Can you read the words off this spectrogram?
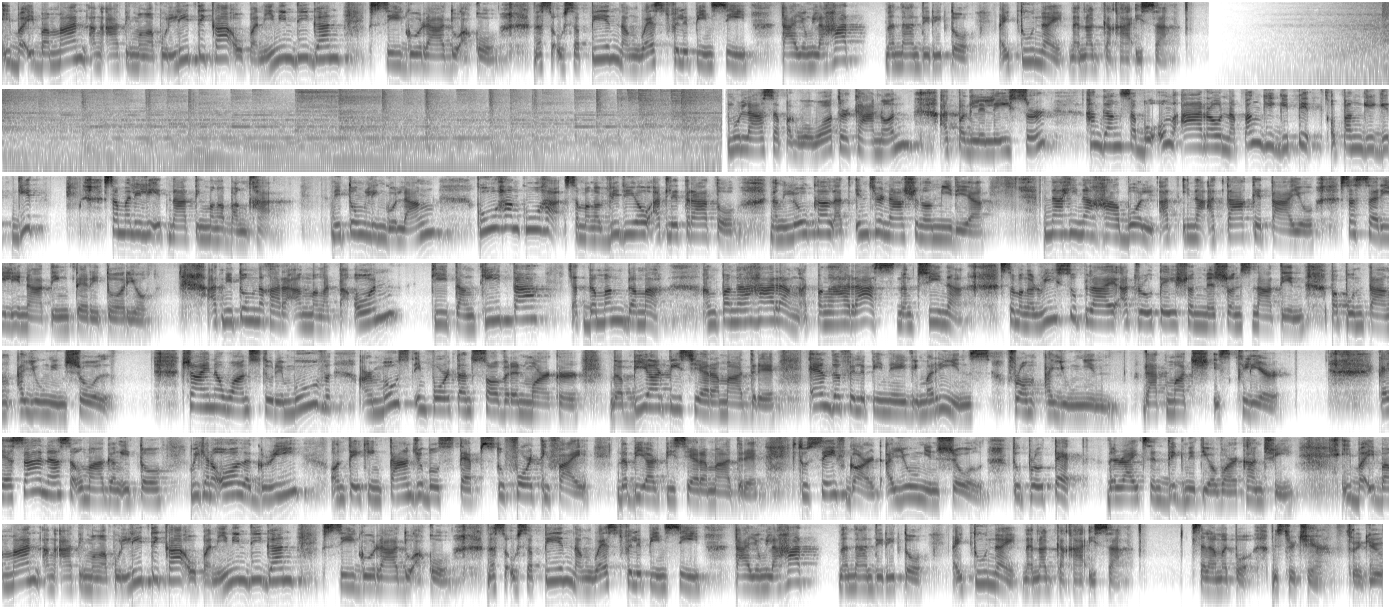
Iba-iba man ang ating mga politika o paninindigan, sigurado ako na sa usapin ng West Philippine Sea, tayong lahat na nandirito ay tunay na nagkakaisa. Mula sa pagwa-water cannon at pagle-laser hanggang sa buong araw na panggigipit o panggigit-git sa maliliit nating mga bangka. Nitong linggo lang, kuhang-kuha sa mga video at litrato ng local at international media na hinahabol at inaatake tayo sa sarili nating teritoryo. At nitong nakaraang mga taon, kitang-kita at damang-dama ang pangaharang at pangaharas ng China sa mga resupply at rotation missions natin papuntang Ayungin Shoal. China wants to remove our most important sovereign marker, the BRP Sierra Madre and the Philippine Navy Marines from Ayungin. That much is clear. Kaya sana sa umagang ito, we can all agree on taking tangible steps to fortify the BRP Sierra Madre, to safeguard Ayungin Shoal, to protect the rights and dignity of our country. Iba-iba man ang ating mga politika o paninindigan, sigurado ako na sa usapin ng West Philippine Sea, tayong lahat na nandirito ay tunay na nagkakaisa. Salamat po, Mr. Chair. Thank you.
